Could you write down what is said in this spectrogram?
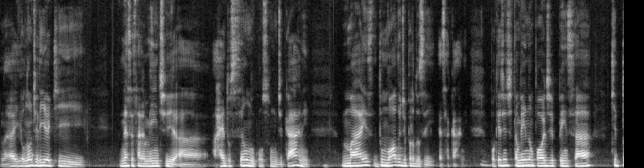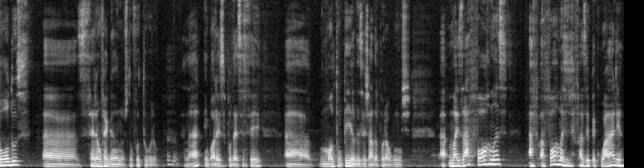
Né? Eu não diria que necessariamente a, a redução no consumo de carne, mas do modo de produzir essa carne. Hum. Porque a gente também não pode pensar que todos uh, serão veganos no futuro, uhum. né? Embora isso pudesse ser uh, uma utopia desejada por alguns. Uh, mas há formas, há, há, formas de fazer pecuária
